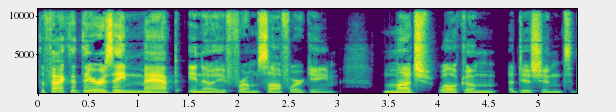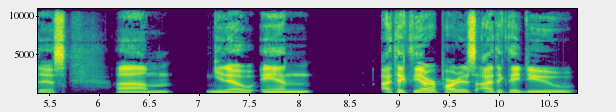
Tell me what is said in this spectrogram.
The fact that there is a map in a from software game, much welcome addition to this. Um, you know, and I think the other part is I think they do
